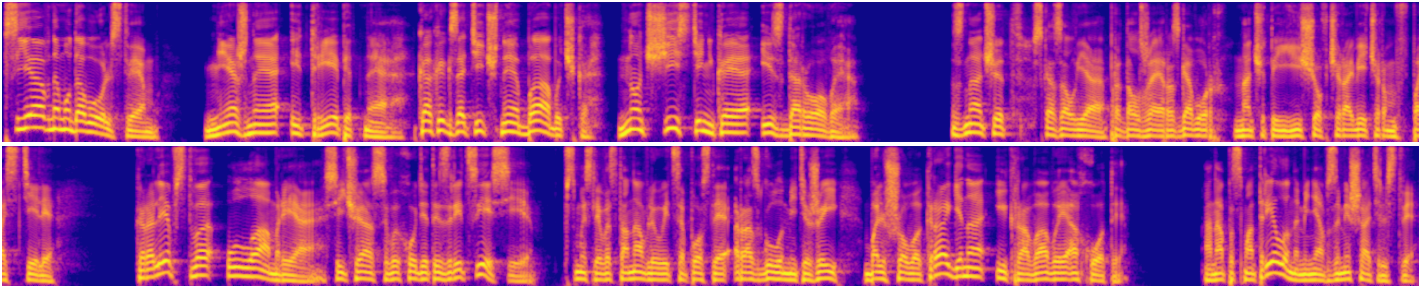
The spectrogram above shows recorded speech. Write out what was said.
с явным удовольствием – Нежная и трепетная, как экзотичная бабочка, но чистенькая и здоровая. «Значит», — сказал я, продолжая разговор, начатый еще вчера вечером в постели, «королевство Уламрия сейчас выходит из рецессии, в смысле восстанавливается после разгула мятежей Большого Крагена и Кровавой Охоты». Она посмотрела на меня в замешательстве,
